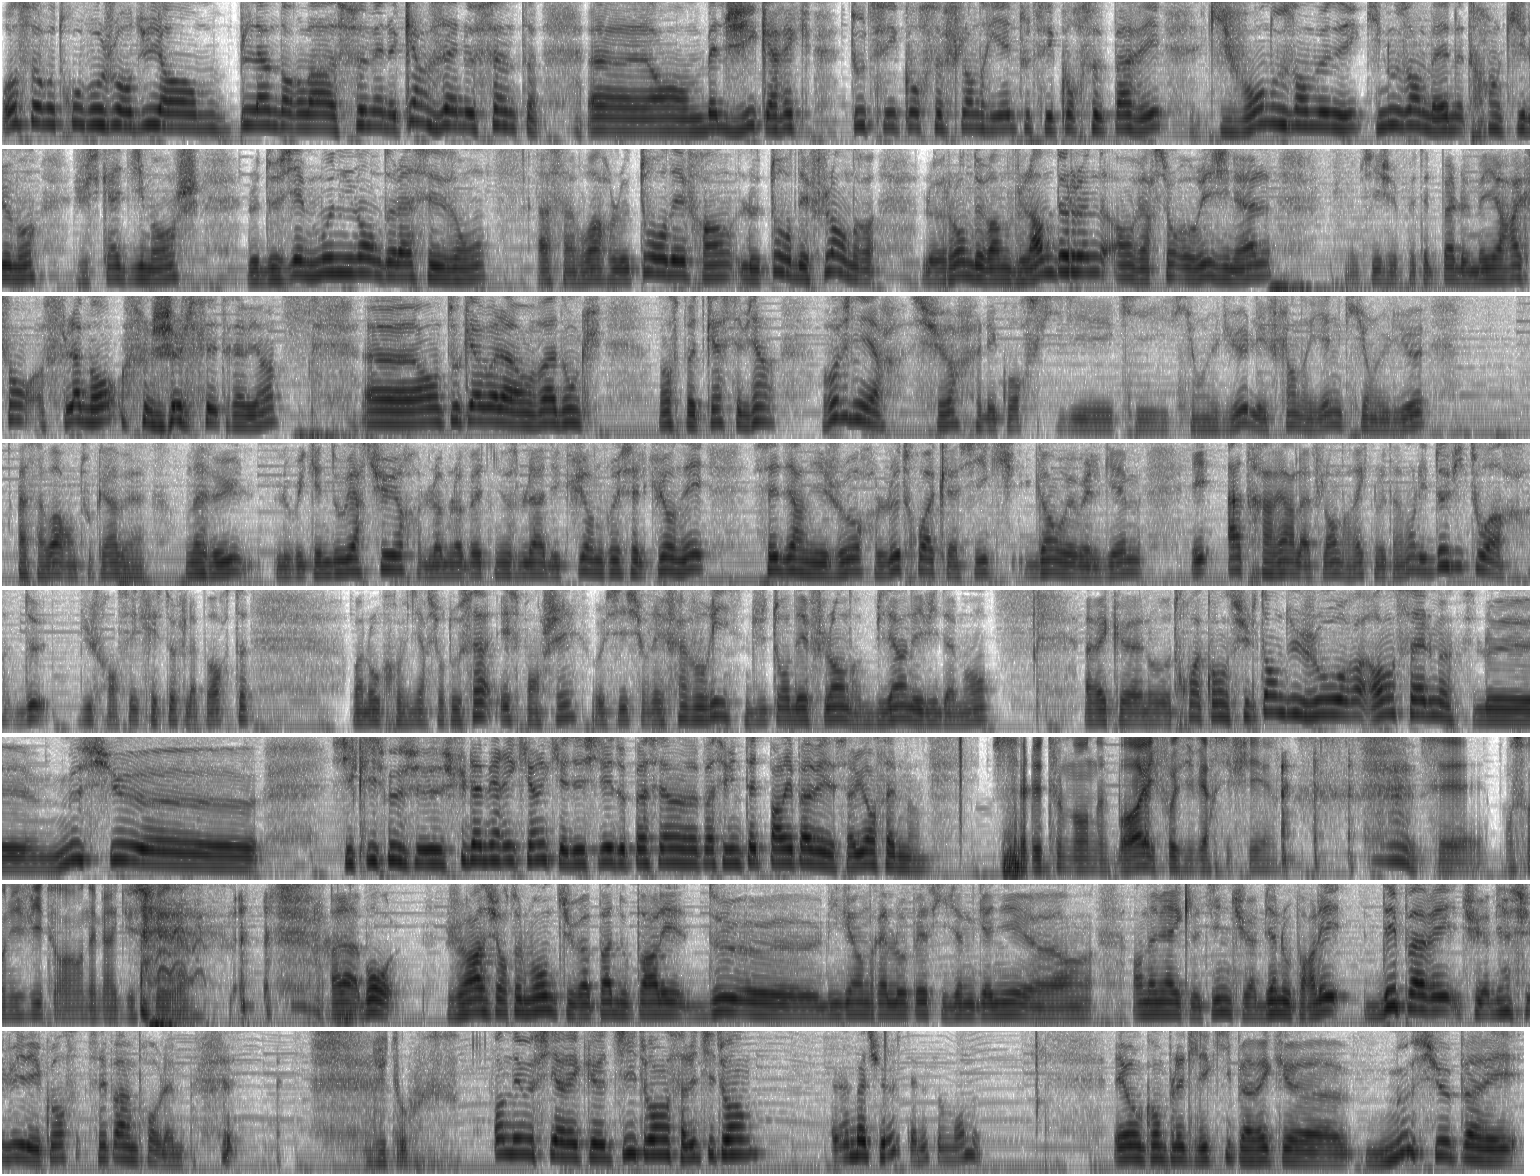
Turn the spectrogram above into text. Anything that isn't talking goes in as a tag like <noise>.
On se retrouve aujourd'hui en plein dans la semaine quinzaine sainte euh, en Belgique avec toutes ces courses flandriennes, toutes ces courses pavées qui vont nous emmener, qui nous emmènent tranquillement jusqu'à dimanche, le deuxième monument de la saison, à savoir le Tour des Francs, le Tour des Flandres, le Ronde van Vlaanderen en version originale même si j'ai peut-être pas le meilleur accent flamand, <laughs> je le sais très bien. Euh, en tout cas, voilà, on va donc dans ce podcast, eh bien, revenir sur les courses qui, qui, ont eu lieu, les Flandriennes qui ont eu lieu. À savoir, en tout cas, ben, on avait eu le week-end d'ouverture, l'Omlopet Newsblad et Kurn Bruxelles Kurn, et ces derniers jours, le 3 classique, Gand Game, et à travers la Flandre, avec notamment les deux victoires de, du français Christophe Laporte. On va donc revenir sur tout ça et se pencher aussi sur les favoris du Tour des Flandres, bien évidemment, avec euh, nos trois consultants du jour. Anselme, le monsieur euh, cyclisme sud-américain qui a décidé de passer, passer une tête par les pavés. Salut Anselme. Salut tout le monde. Bon, il faut diversifier. Hein. <laughs> on s'ennuie vite en Amérique du Sud. <laughs> voilà, bon, je rassure tout le monde, tu vas pas nous parler de euh, Miguel André Lopez qui vient de gagner euh, en, Amérique latine, tu vas bien nous parler des pavés, tu as bien <laughs> suivi les courses, c'est pas un problème. Du tout. On est aussi avec euh, Titouan, salut Titouan. Salut Mathieu, salut tout le monde. Et on complète l'équipe avec Monsieur Pavé,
